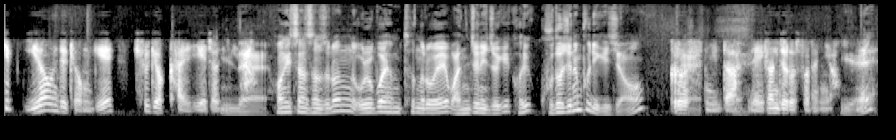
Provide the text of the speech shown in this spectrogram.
12라운드 경기에 출격할 예정입니다. 네. 황희찬 선수는 울버햄튼으로의 완전 이적이 거의 굳어지는 분위기죠. 그렇습니다. 네, 네 현재로서는요. 예. 네.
